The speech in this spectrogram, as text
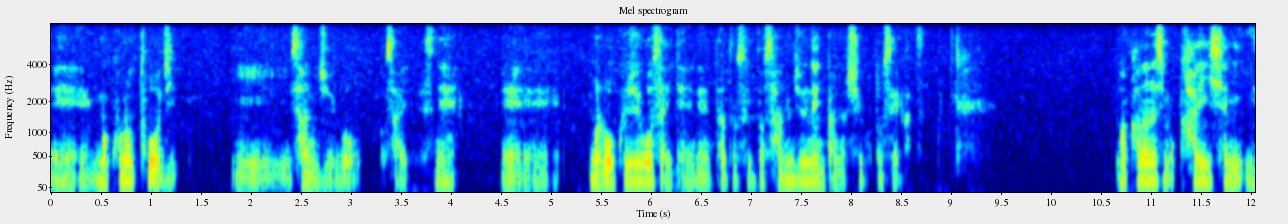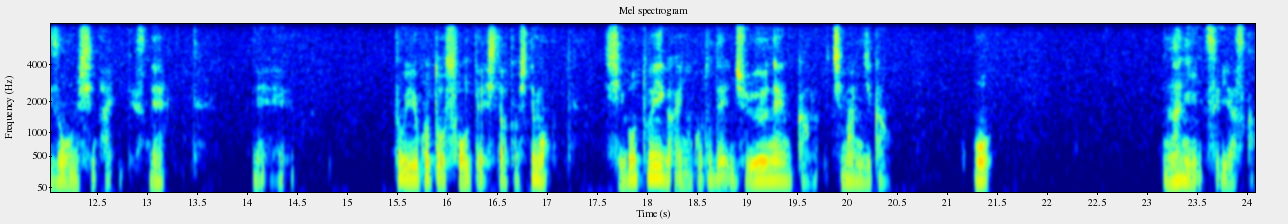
えーまあ、この当時、35歳ですね、えー、まあ、65歳定年だとすると30年間の仕事生活。まあ、必ずしも会社に依存しないんですね。えー、ということを想定したとしても、仕事以外のことで10年間1万時間を何に費やすか。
